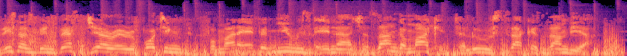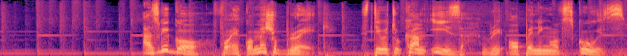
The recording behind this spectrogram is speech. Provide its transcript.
This has been Best Jerry reporting for Money FM News in uh, Chazanga Market, Lusaka, Zambia. As we go for a commercial break, still to come is reopening of schools.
